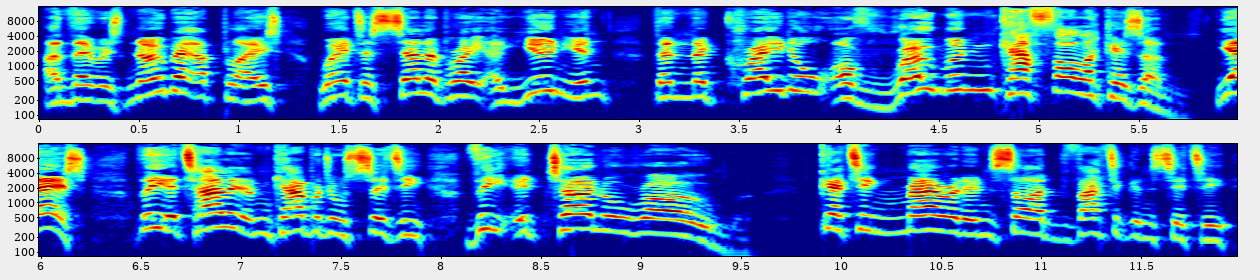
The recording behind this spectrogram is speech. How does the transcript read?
and there is no better place where to celebrate a union than the cradle of Roman Catholicism. Yes, the Italian capital city, the eternal Rome. Getting married inside Vatican City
